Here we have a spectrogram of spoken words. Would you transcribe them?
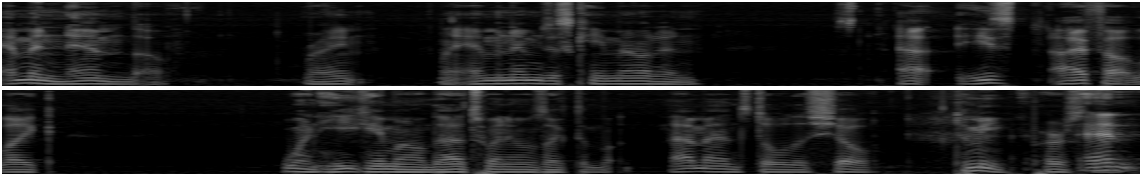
Eminem though, right? Like Eminem just came out and uh, he's. I felt like when he came out, that's when it was like the that man stole the show. To me personally, And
